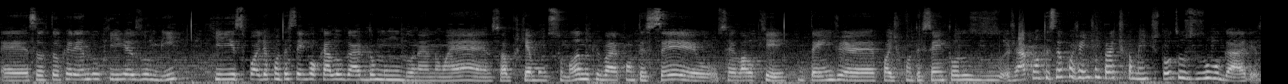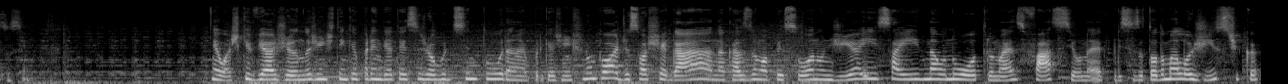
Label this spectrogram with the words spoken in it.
É, só estou querendo aqui resumir que isso pode acontecer em qualquer lugar do mundo, né? Não é só porque é muçulmano que vai acontecer, ou sei lá o que, entende? É, pode acontecer em todos os... Já aconteceu com a gente em praticamente todos os lugares, assim. Eu acho que viajando a gente tem que aprender a ter esse jogo de cintura, né? Porque a gente não pode só chegar na casa de uma pessoa num dia e sair no outro, não é fácil, né? Precisa toda uma logística.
